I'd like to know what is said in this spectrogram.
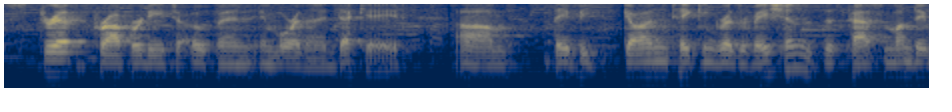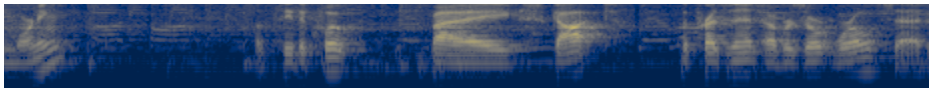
strip property to open in more than a decade. Um, they begun taking reservations this past Monday morning. Let's see the quote by Scott, the president of Resort World, said,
